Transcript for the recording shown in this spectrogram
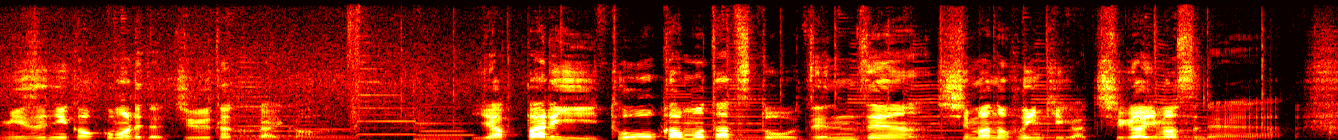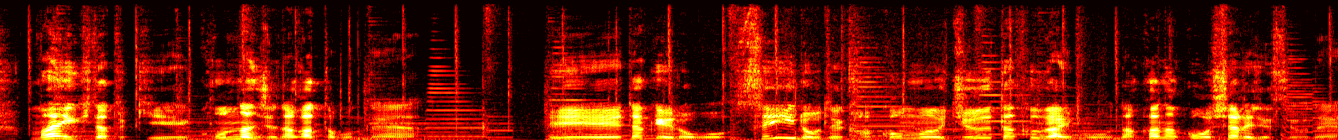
水に囲まれた住宅街か。やっぱり10日も経つと全然島の雰囲気が違いますね。前来た時こんなんじゃなかったもんね。えー、だけど水路で囲む住宅街もなかなかおしゃれですよね。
